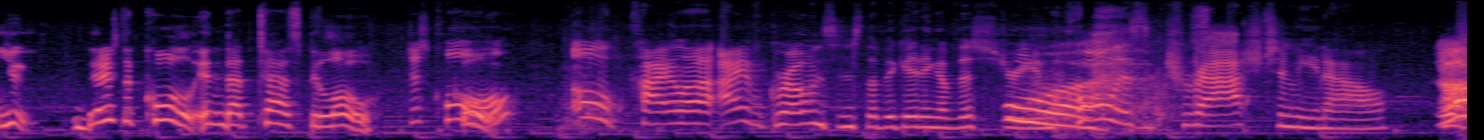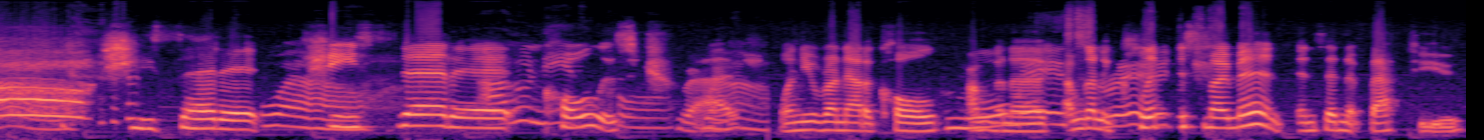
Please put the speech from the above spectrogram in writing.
You there's the coal in that chest below. Just coal. Oh, Kaela, I've grown since the beginning of this stream. Whoa. Coal is trash to me now. she said it. Wow. She said it. Uh, who needs coal is trash. Wow. When you run out of coal, I'm gonna I'm gonna clip this moment and send it back to you.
